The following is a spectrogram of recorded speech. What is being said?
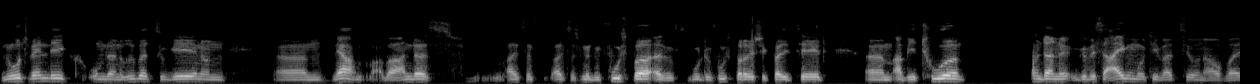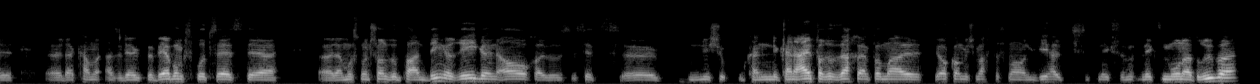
notwendig, um dann rüber zu gehen und ähm, ja, aber anders als, als das mit dem Fußball, also gute fußballerische Qualität, ähm, Abitur und dann eine gewisse Eigenmotivation auch, weil äh, da kann man, also der Bewerbungsprozess, der, äh, da muss man schon so ein paar Dinge regeln auch. Also es ist jetzt äh, nicht keine, keine einfache Sache, einfach mal, ja komm, ich mach das mal und gehe halt nächste, nächsten Monat rüber.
